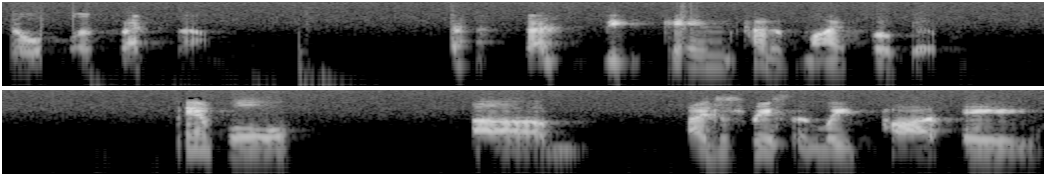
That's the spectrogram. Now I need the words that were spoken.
still affect them. That, that became kind of my focus. Example, um, I just recently taught a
